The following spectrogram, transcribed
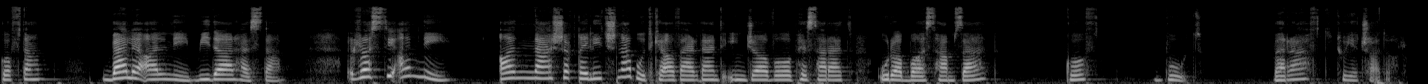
گفتم بله آلنی بیدار هستم. راستی آنی آن نعش قلیچ نبود که آوردند اینجا و پسرت او را باز هم زد؟ گفت بود و رفت توی چادر.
